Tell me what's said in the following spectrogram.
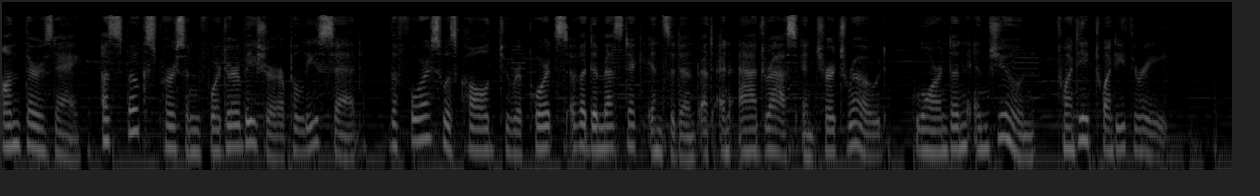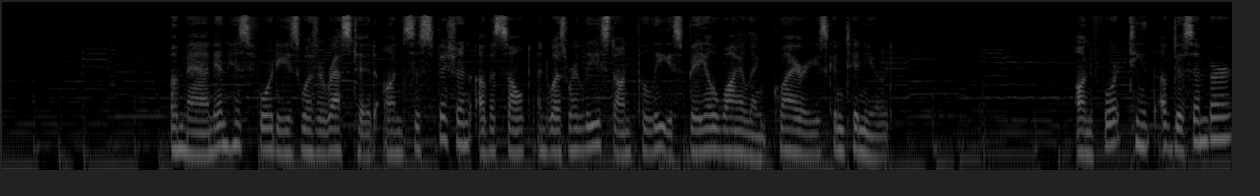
On Thursday, a spokesperson for Derbyshire Police said, the force was called to reports of a domestic incident at an address in Church Road, Quarndon in June, 2023. A man in his 40s was arrested on suspicion of assault and was released on police bail while inquiries continued. On 14 December,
